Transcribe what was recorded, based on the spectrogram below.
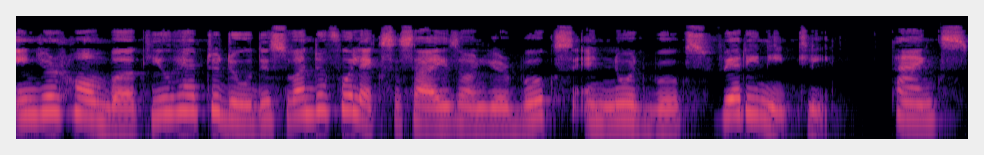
in your homework, you have to do this wonderful exercise on your books and notebooks very neatly. Thanks.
